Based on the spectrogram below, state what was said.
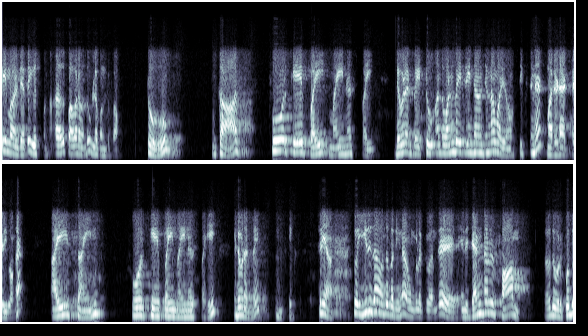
டிமாரிட்டத்தை யூஸ் பண்ணலாம். அதாவது பவரை வந்து உள்ளே கொண்டு போகிறோம் two cos four k pi minus pi divided by two அந்த ஒன் பை த்ரீ என்ன மாறிடும்? சிக்ஸ்னு மறுபடியும் எழுதிக்கோங்க. I sine four k pi minus pi divided by six சரியா? ஸோ இதுதான் வந்து பார்த்தீங்கன்னா உங்களுக்கு வந்து இந்த ஜென்ரல் ஃபார்ம் அதாவது ஒரு பொது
